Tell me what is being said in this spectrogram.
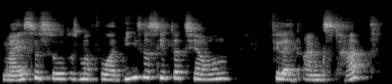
meistens so, dass man vor dieser Situation vielleicht Angst hat,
